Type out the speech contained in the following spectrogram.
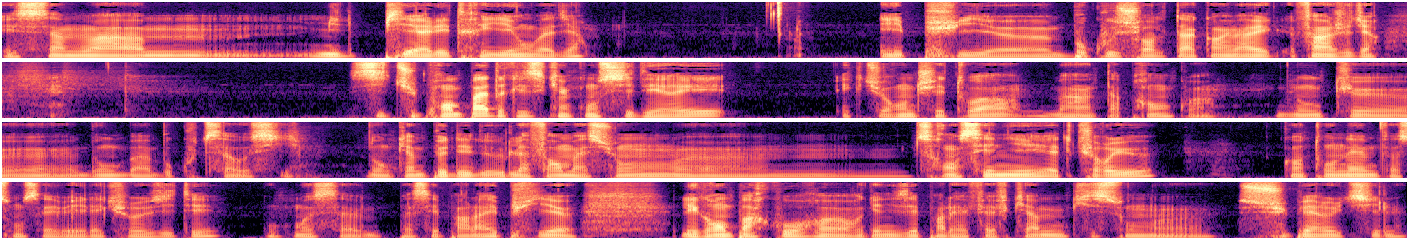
et ça m'a hum, mis le pied à l'étrier, on va dire. Et puis, euh, beaucoup sur le tas quand même. Enfin, je veux dire, si tu prends pas de risques inconsidérés et que tu rentres chez toi, ben, t'apprends, quoi. Donc, euh, donc bah, beaucoup de ça aussi. Donc, un peu des deux, de la formation, se renseigner, être curieux. Quand on aime, de toute façon, ça éveille la curiosité donc moi, ça passait par là. Et puis euh, les grands parcours euh, organisés par la FFCAM qui sont euh, super utiles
